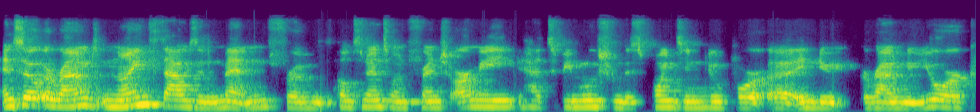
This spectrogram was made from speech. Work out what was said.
And so around 9,000 men from Continental and French army had to be moved from this point in Newport, uh, in New, around New York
